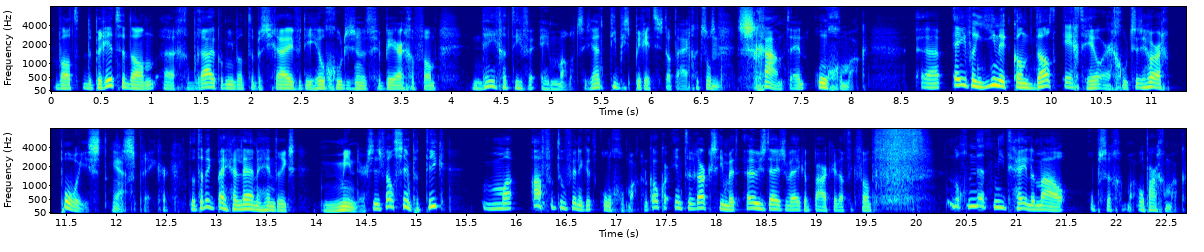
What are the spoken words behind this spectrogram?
wat de Britten dan eh, gebruiken om iemand te beschrijven die heel goed is in het verbergen van negatieve emoties. Ja, typisch Brits is dat eigenlijk, zoals schaamte en ongemak. Eh Eva Jinek kan dat echt heel erg goed. Ze is heel erg Ja. spreker. Dat heb ik bij Helene Hendricks minder. Ze is wel sympathiek, maar af en toe vind ik het ongemakkelijk. Ook haar interactie met Eus deze week een paar keer dacht ik van... nog net niet helemaal op, zijn op haar gemak.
